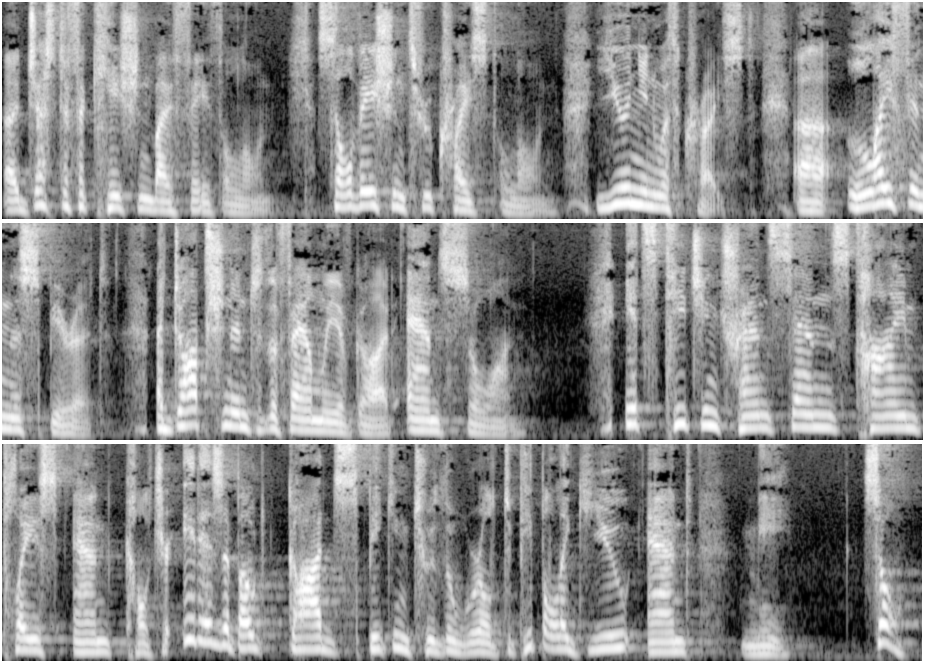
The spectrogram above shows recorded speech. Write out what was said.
uh, justification by faith alone, salvation through Christ alone, union with Christ, uh, life in the Spirit, adoption into the family of God, and so on. Its teaching transcends time, place, and culture. It is about God speaking to the world, to people like you and me. So,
